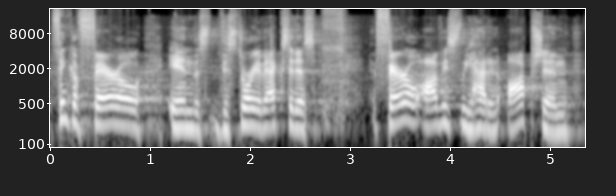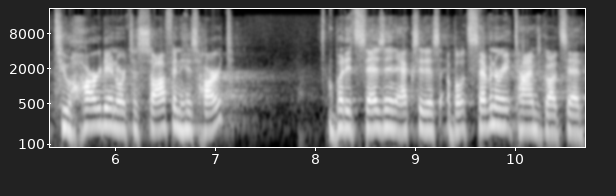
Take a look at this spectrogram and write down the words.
Think of Pharaoh in the, the story of Exodus. Pharaoh obviously had an option to harden or to soften his heart, but it says in Exodus about seven or eight times God said,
